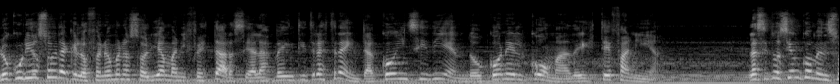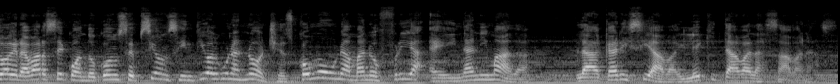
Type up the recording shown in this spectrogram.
Lo curioso era que los fenómenos solían manifestarse a las 23.30, coincidiendo con el coma de Estefanía. La situación comenzó a agravarse cuando Concepción sintió algunas noches como una mano fría e inanimada la acariciaba y le quitaba las sábanas.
